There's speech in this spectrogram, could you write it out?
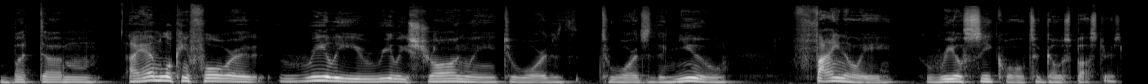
but um, I am looking forward really, really strongly towards towards the new, finally, real sequel to Ghostbusters.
